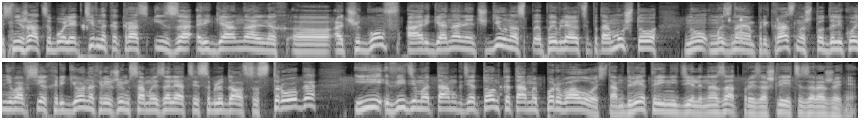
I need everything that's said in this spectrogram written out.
снижаться более активно как раз из-за региональных э, очагов, а региональные очаги у нас появляются потому, что, ну, мы знаем прекрасно, что далеко не во всех регионах режим самоизоляции соблюдался строго, и, видимо, там, где тонко, там и порвалось. Там 2-3 недели назад произошли эти заражения.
